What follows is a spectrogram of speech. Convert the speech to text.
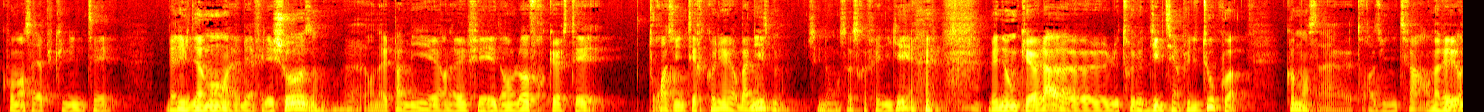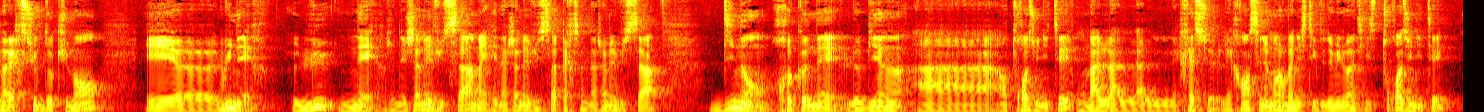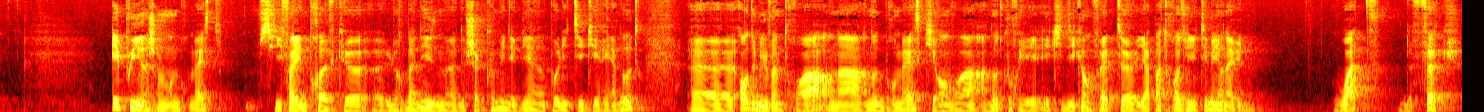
Comment ça, il n'y a plus qu'une unité? Bien évidemment, on avait bien fait les choses. Euh, on avait pas mis, on avait fait dans l'offre que c'était trois unités reconnues à l'urbanisme, sinon ça serait fait niquer. Mais donc euh, là, euh, le truc, le deal tient plus du tout, quoi. Comment ça, trois unités? Enfin, on avait, on avait reçu le document et lunaire, lunaire. Je n'ai jamais vu ça, Maïri n'a jamais vu ça, personne n'a jamais vu ça. Dinan reconnaît le bien à, en trois unités. On a les, renseignements urbanistiques de 2020 qui disent trois unités. Et puis il y a un changement de bourgmestre. S'il fallait une preuve que euh, l'urbanisme de chaque commune est bien politique et rien d'autre. Euh, en 2023, on a un autre bourgmestre qui renvoie un autre courrier et qui dit qu'en fait, euh, il n'y a pas trois unités, mais il y en a une. What the fuck?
